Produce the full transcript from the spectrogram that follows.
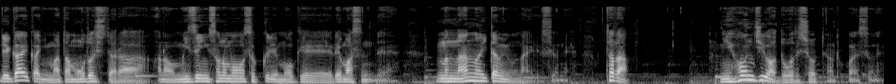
で、外貨にまた戻したら、あの、水にそのままそっくり儲けれますんで、まあ、何の痛みもないですよね。ただ、日本人はどうでしょうっていうところですよね。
